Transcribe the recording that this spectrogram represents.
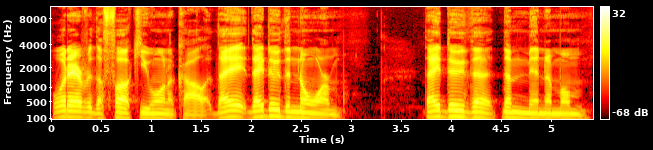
whatever the fuck you want to call it. They they do the norm. They do the the minimum.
